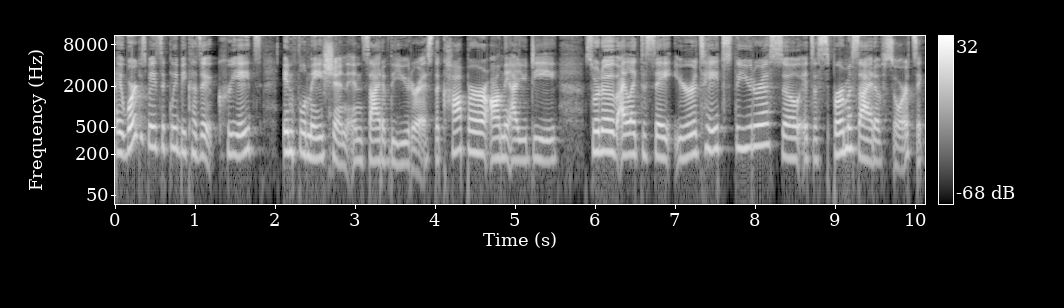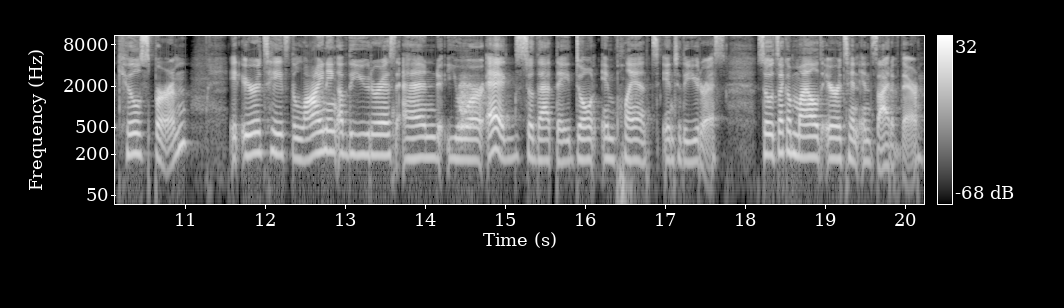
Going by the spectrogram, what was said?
it works basically because it creates inflammation inside of the uterus. The copper on the IUD sort of, I like to say, irritates the uterus. So it's a spermicide of sorts. It kills sperm. It irritates the lining of the uterus and your eggs so that they don't implant into the uterus. So it's like a mild irritant inside of there.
